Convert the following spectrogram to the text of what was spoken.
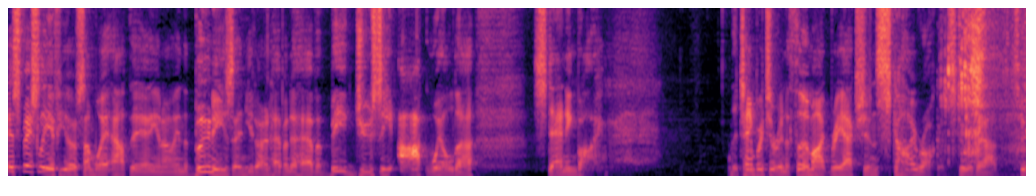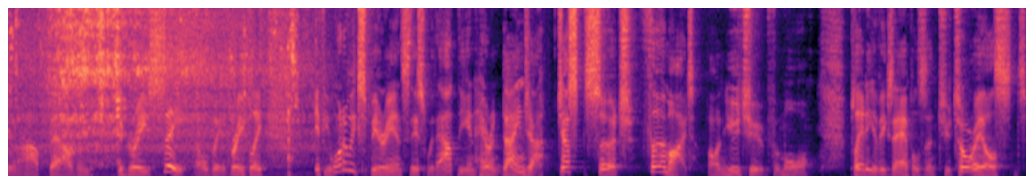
especially if you're somewhere out there, you know, in the boonies and you don't happen to have a big juicy arc welder standing by. The temperature in a thermite reaction skyrockets to about 2,500 degrees C, albeit briefly, if you want to experience this without the inherent danger, just search thermite on YouTube for more. Plenty of examples and tutorials. It's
